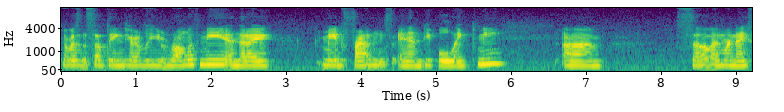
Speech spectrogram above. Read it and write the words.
there wasn't something terribly wrong with me and that I made friends and people liked me. Um, so, and were nice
